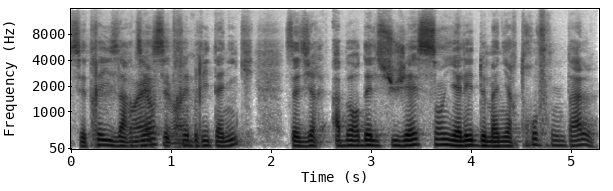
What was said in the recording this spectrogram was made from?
C'est très Izzardien, Ouais, c'est c'est très britannique. C'est-à-dire aborder le sujet sans y aller de manière trop frontale.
